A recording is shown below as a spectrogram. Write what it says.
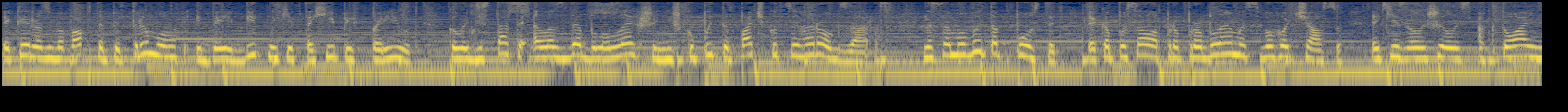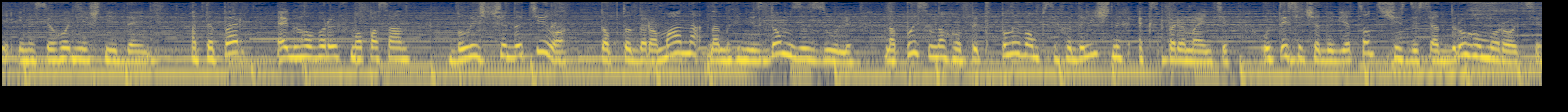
який розвивав та підтримував ідеї бітників та хіпів період, коли дістати ЛСД було легше ніж купити пачку цигарок зараз. Несамовита постать, яка писала про проблеми свого часу, які залишились актуальні і на сьогоднішній день. А тепер, як говорив Мопасан, ближче до тіла, тобто до романа над гніздом Зазулі, написаного під впливом психоделічних експериментів у 1962 році.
